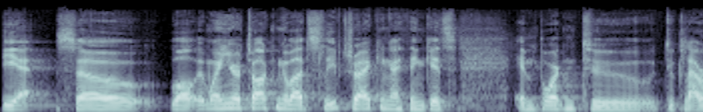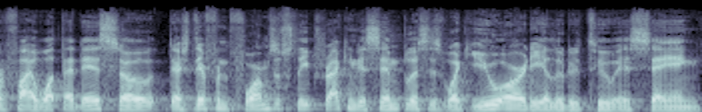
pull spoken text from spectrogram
Yeah. So, well, when you're talking about sleep tracking, I think it's important to to clarify what that is. So, there's different forms of sleep tracking. The simplest is what you already alluded to is saying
